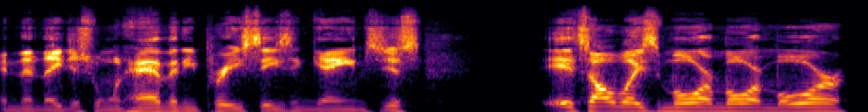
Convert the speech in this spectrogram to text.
And then they just won't have any preseason games. Just it's always more, and more, and more.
